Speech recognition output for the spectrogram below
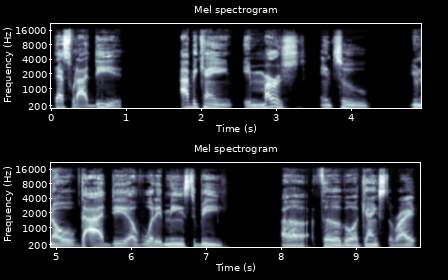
that's what I did. I became immersed into, you know, the idea of what it means to be a thug or a gangster, right?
